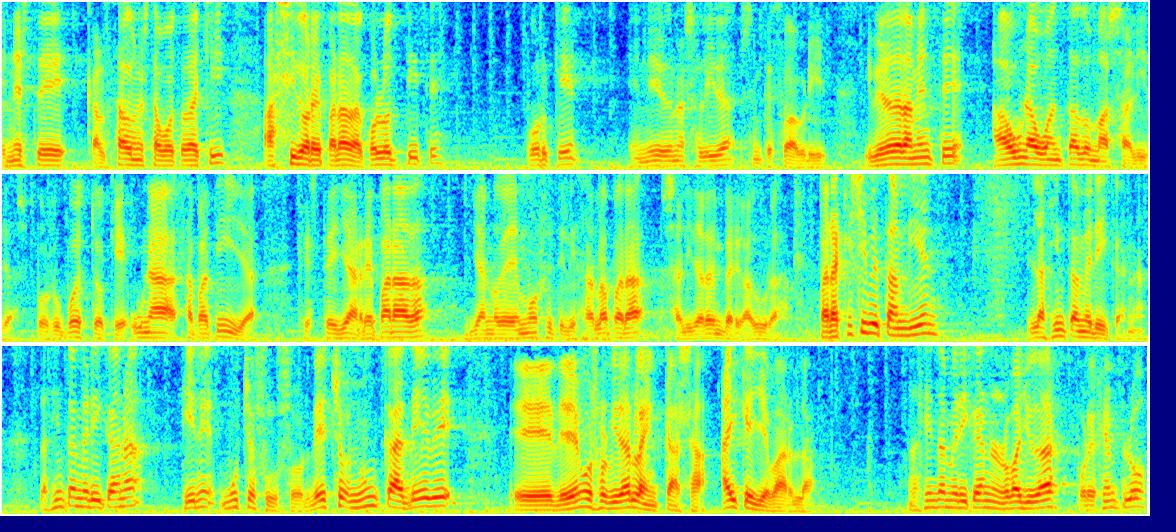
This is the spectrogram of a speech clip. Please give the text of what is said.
en este calzado, en esta bota de aquí, ha sido reparada con otite porque en medio de una salida se empezó a abrir. Y verdaderamente aún ha aguantado más salidas. Por supuesto que una zapatilla que esté ya reparada, ya no debemos utilizarla para salidas de envergadura. ¿Para qué sirve también la cinta americana? La cinta americana tiene muchos usos. De hecho, nunca debe, eh, debemos olvidarla en casa. Hay que llevarla. La cinta americana nos va a ayudar, por ejemplo,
